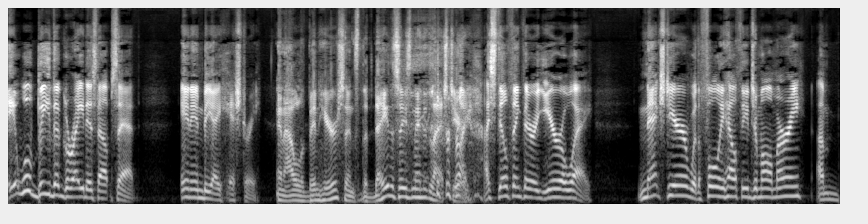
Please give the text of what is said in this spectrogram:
It will be the greatest upset in NBA history. And I will have been here since the day the season ended last year. Right. I still think they're a year away. Next year, with a fully healthy Jamal Murray, I'm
